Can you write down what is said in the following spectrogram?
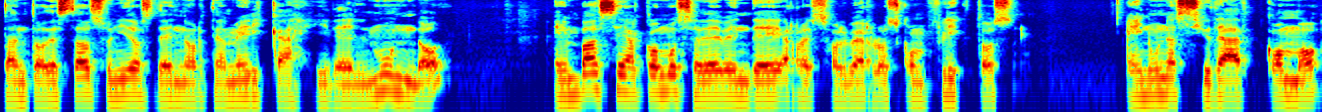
tanto de Estados Unidos, de Norteamérica y del mundo, en base a cómo se deben de resolver los conflictos en una ciudad como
